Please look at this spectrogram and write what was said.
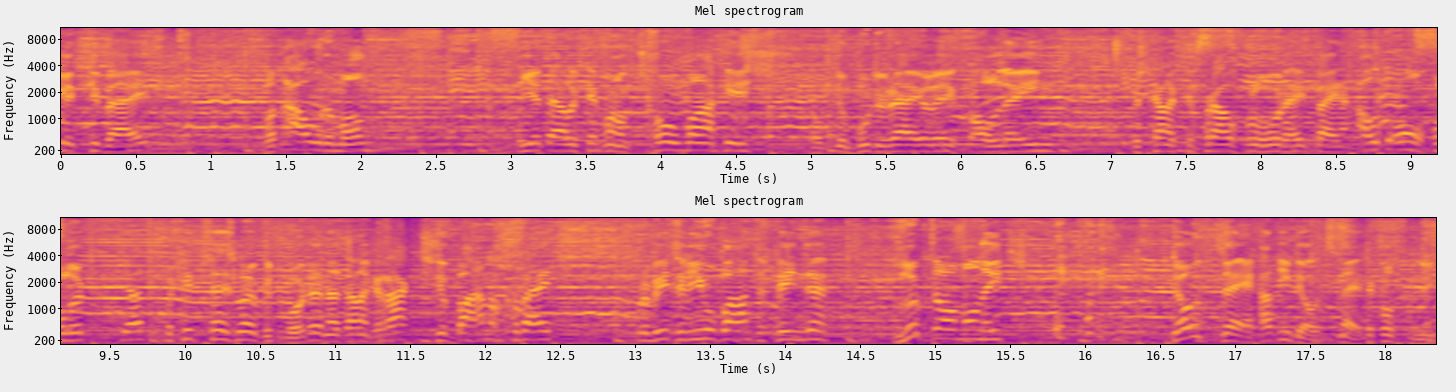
Videoclipje bij. Wat oudere man. Die uiteindelijk zeg maar aan het schoonmaken is. Op de boerderij leeft alleen. Waarschijnlijk zijn vrouw verloren heeft bij een auto-ongeluk. Ja, het begint steeds leuker te worden. En uiteindelijk raakt hij zijn baan nog kwijt. Probeert een nieuwe baan te vinden. Lukt allemaal niet. Dood? Nee, hij gaat niet dood. Nee, dat klopt niet.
